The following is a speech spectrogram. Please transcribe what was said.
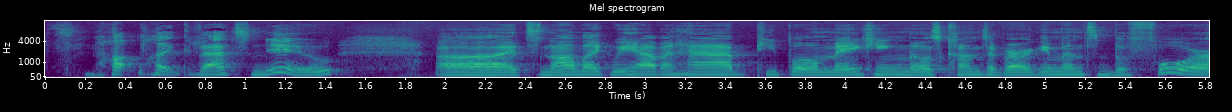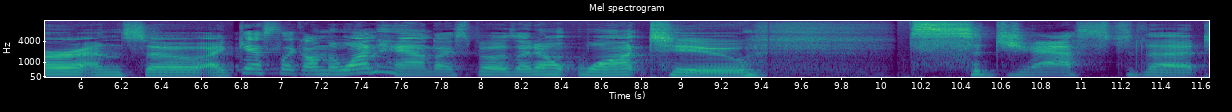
it's not like that's new. Uh, it's not like we haven't had people making those kinds of arguments before. And so I guess like on the one hand I suppose I don't want to suggest that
